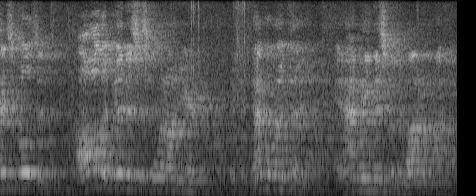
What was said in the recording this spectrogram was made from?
superintendents, and all the goodness that's going on here the number one thing. And I mean this from the bottom of my heart.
